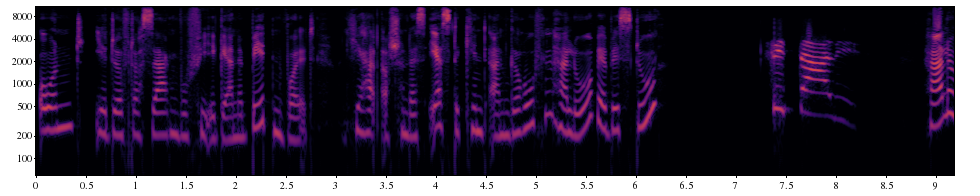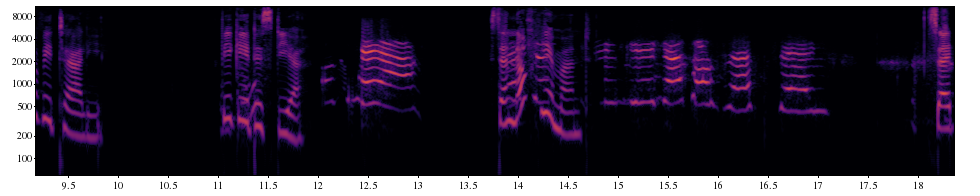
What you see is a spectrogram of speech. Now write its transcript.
und ihr dürft auch sagen, wofür ihr gerne beten wollt. Und hier hat auch schon das erste Kind angerufen. Hallo, wer bist du? Vitali. Hallo Vitali. Wie geht es dir? Ist da noch jemand? Seid,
